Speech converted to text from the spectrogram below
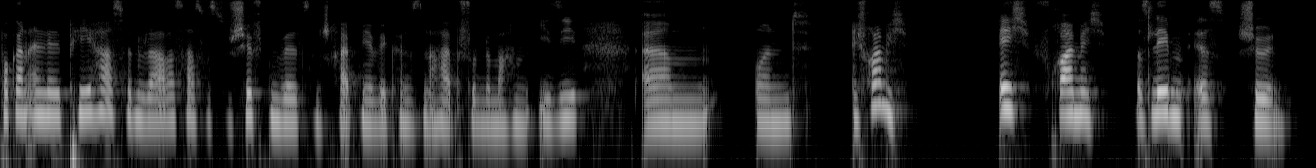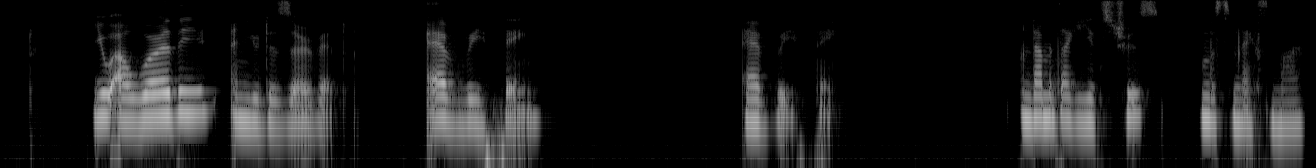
Bock an NLP hast, wenn du da was hast, was du shiften willst, dann schreib mir, wir können es eine halbe Stunde machen, easy. Ähm, und ich freue mich. Ich freue mich. Das Leben ist schön. You are worthy and you deserve it. Everything. Everything. Und damit sage ich jetzt Tschüss und bis zum nächsten Mal.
